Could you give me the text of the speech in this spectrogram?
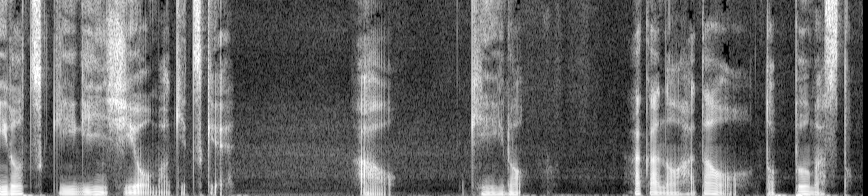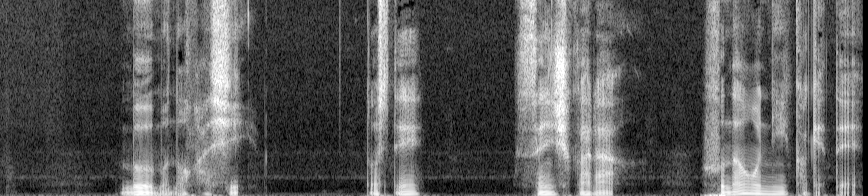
色付き銀紙を巻きつけ、青、黄色、赤の旗をトップマスト、ブームの橋、そして船首から船尾にかけて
